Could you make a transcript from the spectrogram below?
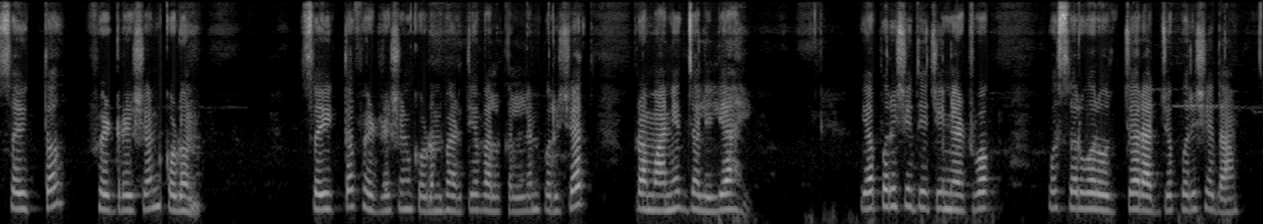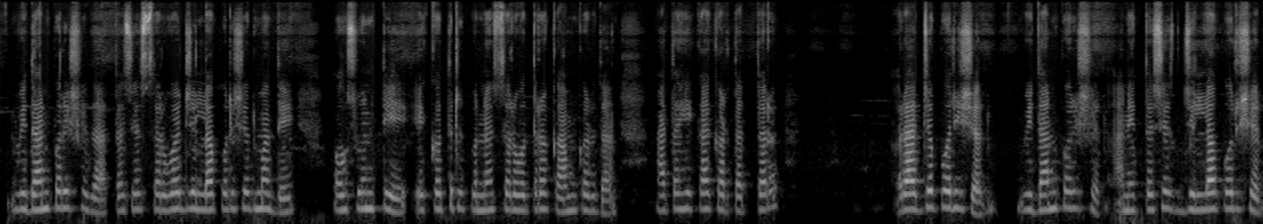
संयुक्त फेडरेशनकडून संयुक्त फेडरेशनकडून भारतीय बालकल्याण परिषद प्रमाणित झालेली आहे. या परिषदेचे नेटवर्क व सर्व रोजच्या राज्य परिषदा विधान परिषदा तसेच सर्व जिल्हा परिषदमध्ये असून ते एकत्रितपणे सर्वत्र काम करतात. आता हे काय करतात तर राज्य परिषद विधान परिषद आणि तसेच जिल्हा परिषद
